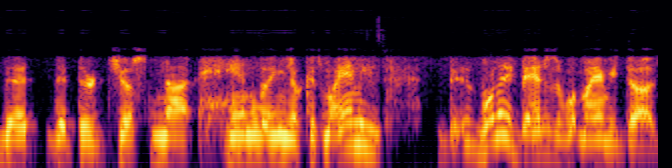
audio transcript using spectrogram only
that that they're just not handling. You know, because Miami, one of the advantages of what Miami does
